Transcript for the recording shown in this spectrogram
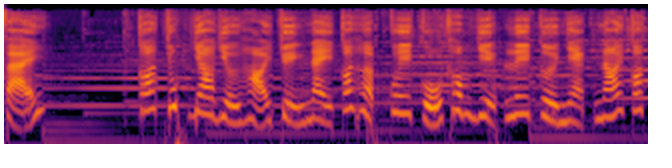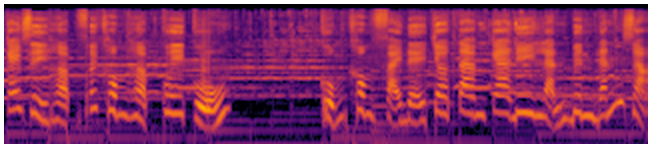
phải có chút do dự hỏi chuyện này có hợp quy củ không? Diệp Ly cười nhạt nói, có cái gì hợp với không hợp quy củ? Cũng không phải để cho Tam ca đi lãnh binh đánh giặc.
